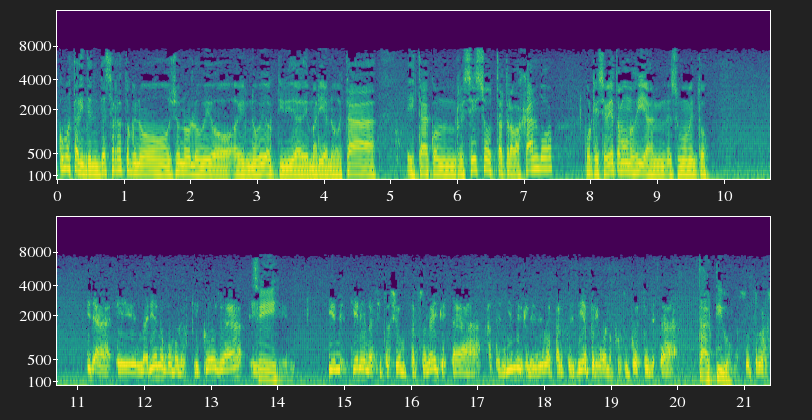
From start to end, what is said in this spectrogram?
¿Cómo está el intendente? Hace rato que no, yo no lo veo, eh, no veo actividad de Mariano. ¿Está, está con receso? ¿Está trabajando? Porque se había tomado unos días en, su momento. Mira, eh, Mariano, como lo explicó ya, sí. tiene, tiene una situación personal que está atendiendo y que le lleva parte del día, pero bueno, por supuesto que está... Está activo. Nosotros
